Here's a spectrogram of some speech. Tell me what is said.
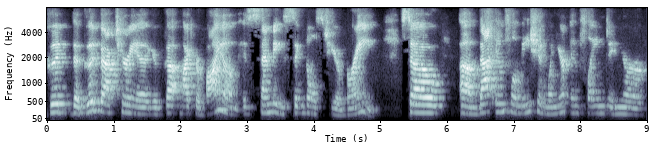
good the good bacteria, your gut microbiome is sending signals to your brain. So um, that inflammation, when you're inflamed in your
